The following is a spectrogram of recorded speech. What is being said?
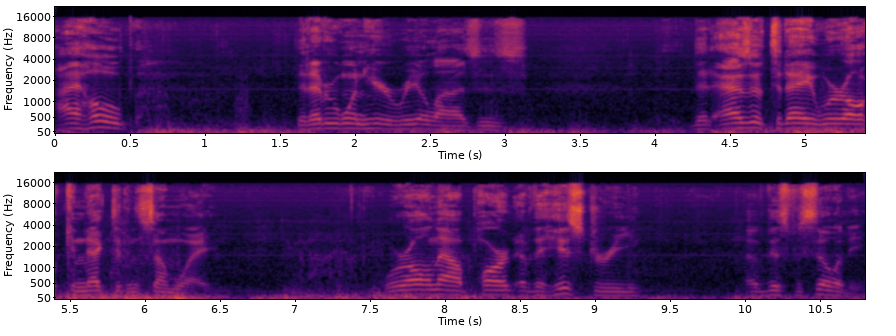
I hope that everyone here realizes that as of today, we're all connected in some way. We're all now part of the history of this facility.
